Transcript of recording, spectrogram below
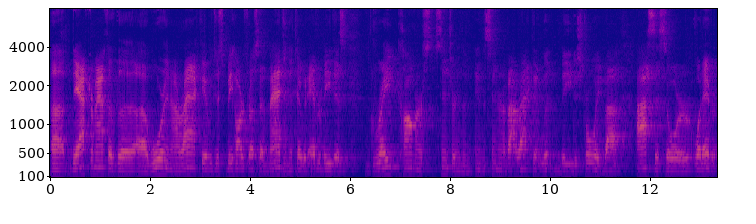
uh, the aftermath of the uh, war in Iraq. It would just be hard for us to imagine that there would ever be this great commerce center in the, in the center of Iraq that wouldn't be destroyed by ISIS or whatever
